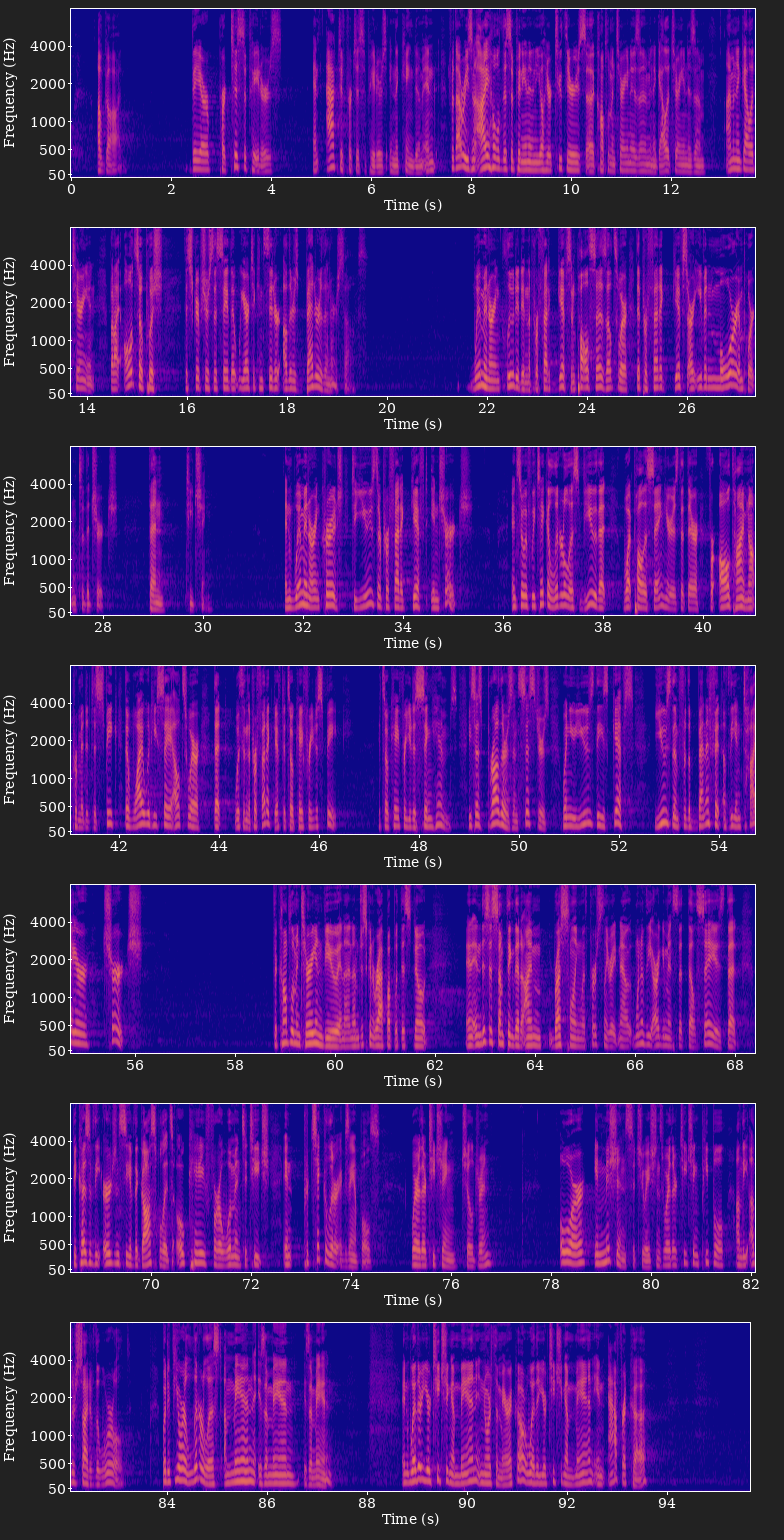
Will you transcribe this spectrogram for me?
of God. They are participators and active participators in the kingdom. And for that reason, I hold this opinion, and you'll hear two theories uh, complementarianism and egalitarianism. I'm an egalitarian, but I also push the scriptures that say that we are to consider others better than ourselves women are included in the prophetic gifts. And Paul says elsewhere that prophetic gifts are even more important to the church than teaching. And women are encouraged to use their prophetic gift in church. And so, if we take a literalist view that what Paul is saying here is that they're for all time not permitted to speak, then why would he say elsewhere that within the prophetic gift it's okay for you to speak? It's okay for you to sing hymns. He says, Brothers and sisters, when you use these gifts, use them for the benefit of the entire church. The complementarian view, and I'm just going to wrap up with this note, And, and this is something that I'm wrestling with personally right now. One of the arguments that they'll say is that because of the urgency of the gospel, it's okay for a woman to teach in particular examples where they're teaching children or in mission situations where they're teaching people on the other side of the world. But if you're a literalist, a man is a man is a man. And whether you're teaching a man in North America or whether you're teaching a man in Africa,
